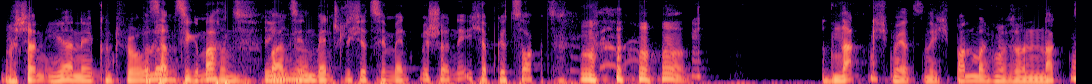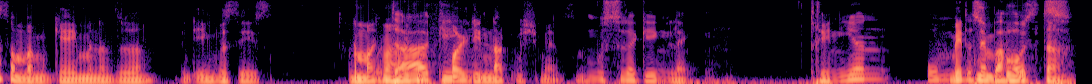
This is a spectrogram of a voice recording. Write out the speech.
Wahrscheinlich eher ne Controller. Was haben sie gemacht? Waren sie ein menschlicher Zementmischer? Nee, ich habe gezockt. Nackenschmerzen. Ich spann manchmal so einen Nacken so beim Gamen, also wenn du irgendwas siehst. Und manchmal Und habe ich so voll die Nackenschmerzen. Musst du dagegen lenken. Trainieren um Mit das einem überhaupt Booster.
